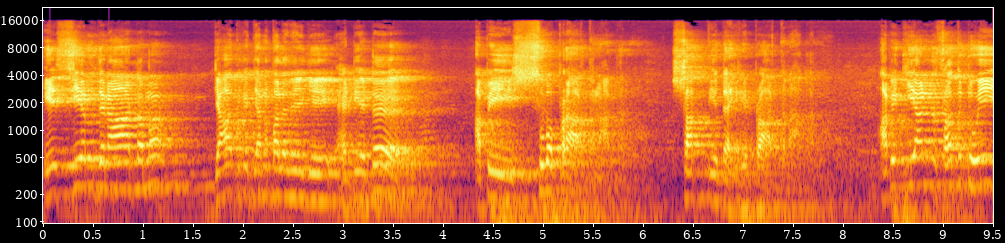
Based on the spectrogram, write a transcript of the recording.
ඒ සියලු දෙනාටම ජාතික ජනබලවේගයේ හැටියට අපි සුබ ප්‍රාර්ථනා කරනවා. ශක්තිය ධෛර්ය ප්‍රාර්ථනා කරනවා. අපි කියන්න සතුටුයි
